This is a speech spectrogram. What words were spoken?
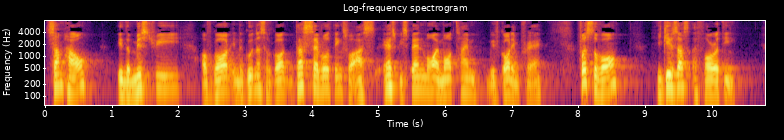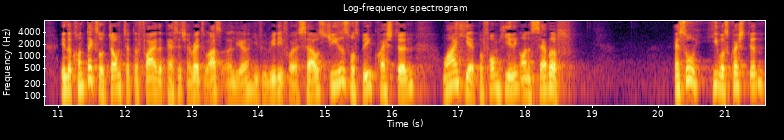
somehow, in the mystery of God, in the goodness of God, does several things for us as we spend more and more time with God in prayer. First of all, He gives us authority. In the context of John chapter 5, the passage I read to us earlier, if you read it for yourselves, Jesus was being questioned why he had performed healing on a Sabbath. And so he was questioned,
